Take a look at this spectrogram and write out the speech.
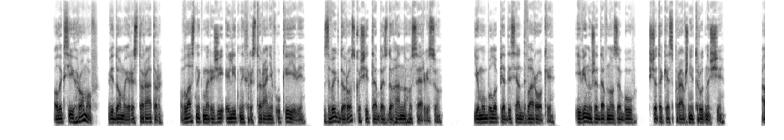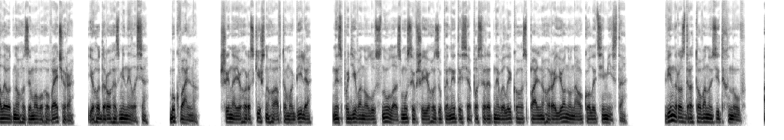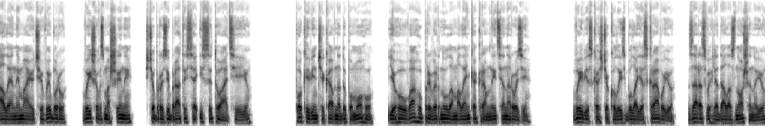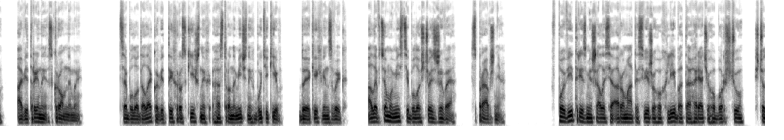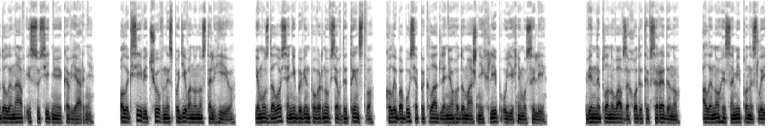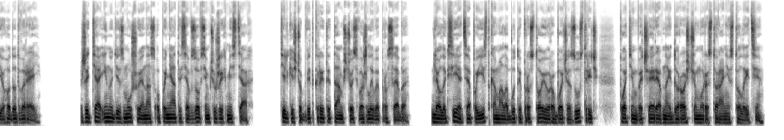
Олексій Громов, відомий ресторатор, власник мережі елітних ресторанів у Києві, звик до розкоші та бездоганного сервісу. Йому було 52 роки, і він уже давно забув, що таке справжні труднощі. Але одного зимового вечора його дорога змінилася буквально. Шина його розкішного автомобіля несподівано луснула, змусивши його зупинитися посеред невеликого спального району на околиці міста. Він роздратовано зітхнув, але, не маючи вибору, вийшов з машини, щоб розібратися із ситуацією. Поки він чекав на допомогу, його увагу привернула маленька крамниця на розі. Вивіска, що колись була яскравою, зараз виглядала зношеною, а вітрини скромними. Це було далеко від тих розкішних гастрономічних бутіків, до яких він звик, але в цьому місці було щось живе, справжнє. В повітрі змішалися аромати свіжого хліба та гарячого борщу, що долинав із сусідньої кав'ярні. Олексій відчув несподівану ностальгію. Йому здалося, ніби він повернувся в дитинство, коли бабуся пекла для нього домашній хліб у їхньому селі. Він не планував заходити всередину, але ноги самі понесли його до дверей. Життя іноді змушує нас опинятися в зовсім чужих місцях, тільки щоб відкрити там щось важливе про себе. Для Олексія ця поїздка мала бути простою робоча зустріч, потім вечеря в найдорожчому ресторані столиці.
